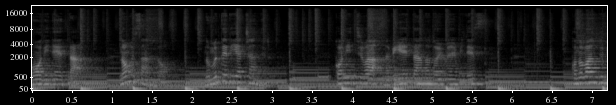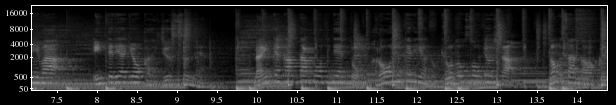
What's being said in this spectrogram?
コーディネーターのむさんのノムテリアチャンネル。こんにちはナビゲーターの土井まゆみです。この番組はインテリア業界十数年 LINE で簡単コーディネートハローインテリアの共同創業者のむさんがお送り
